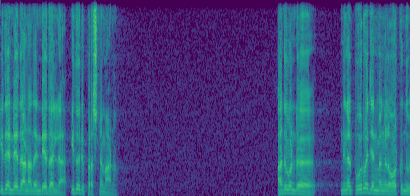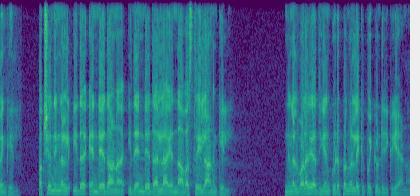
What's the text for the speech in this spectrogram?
ഇത് എന്റേതാണ് അത് എന്റേതല്ല ഇതൊരു പ്രശ്നമാണ്. അതുകൊണ്ട് നിങ്ങൾ പൂർവജന്മങ്ങൾ ഓർക്കുന്നുവെങ്കിൽ പക്ഷെ നിങ്ങൾ ഇത് എന്റേതാണ് ഇത് എന്റേതല്ല എന്ന അവസ്ഥയിലാണെങ്കിൽ നിങ്ങൾ വളരെയധികം കുഴപ്പങ്ങളിലേക്ക് പോയിക്കൊണ്ടിരിക്കുകയാണ്.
